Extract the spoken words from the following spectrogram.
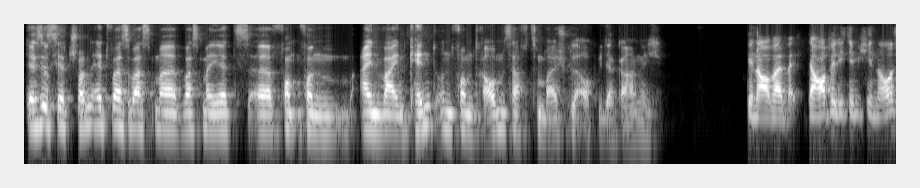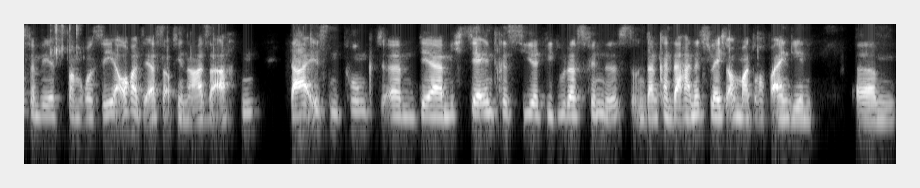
Das ist jetzt schon etwas, was man, was man jetzt äh, vom, von einem Wein kennt und vom Traubensaft zum Beispiel auch wieder gar nicht. Genau, weil darauf will ich nämlich hinaus, wenn wir jetzt beim Rosé auch als erstes auf die Nase achten. Da ist ein Punkt, ähm, der mich sehr interessiert, wie du das findest. Und dann kann der Hannes vielleicht auch mal drauf eingehen, ähm,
